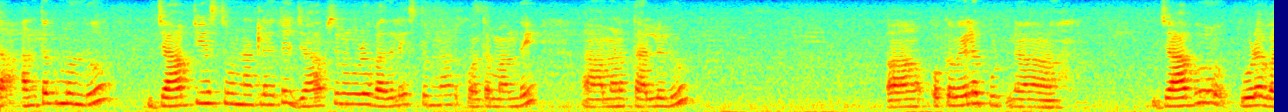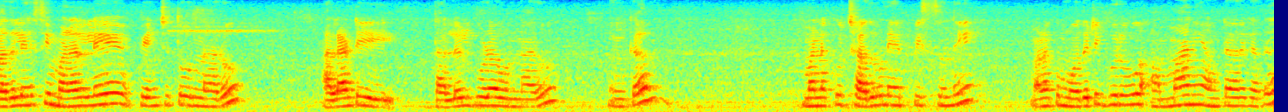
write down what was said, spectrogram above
త- అంతకుముందు జాబ్ చేస్తూ ఉన్నట్లయితే జాబ్స్ను కూడా వదిలేస్తున్నారు కొంతమంది మన తల్లులు. ఒకవేళ పుట్ జాబ్ కూడా వదిలేసి మనల్ని పెంచుతూ ఉన్నారు అలాంటి తల్లులు కూడా ఉన్నారు. ఇంకా మనకు చదువు నేర్పిస్తుంది. మనకు మొదటి గురువు అమ్మ అని అంటారు కదా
